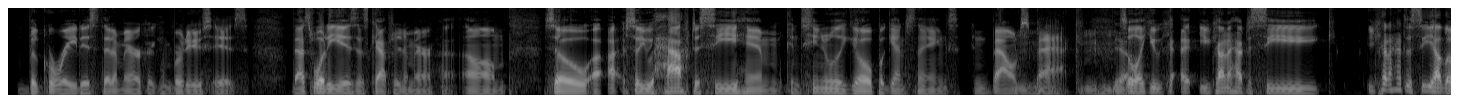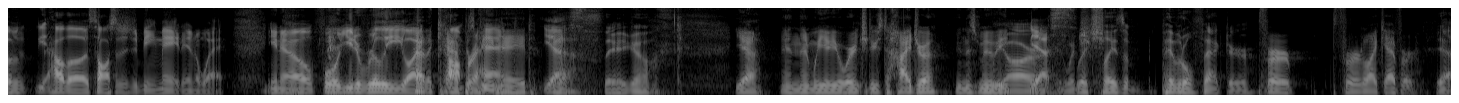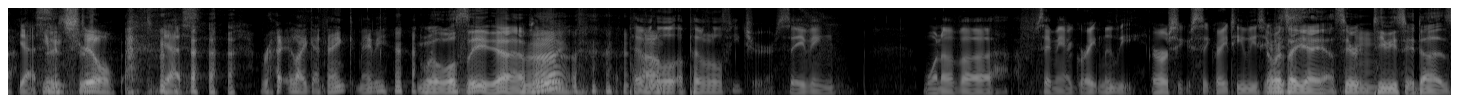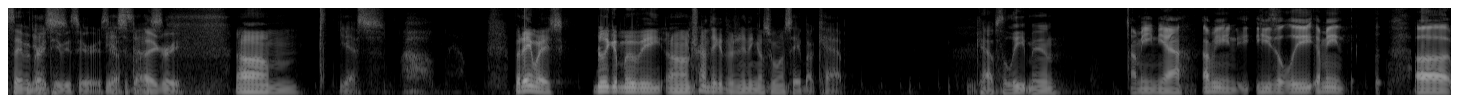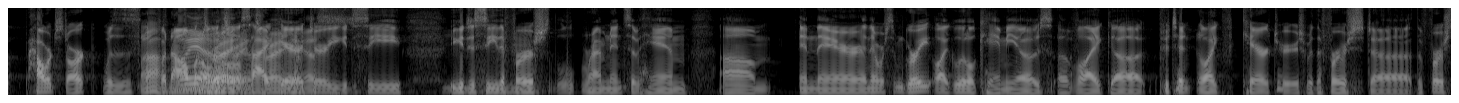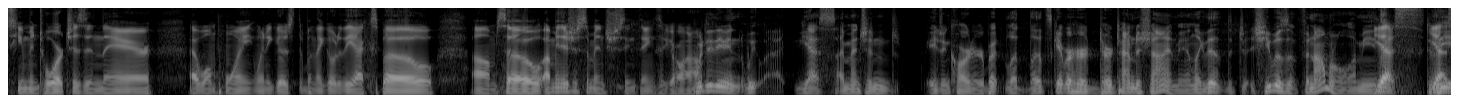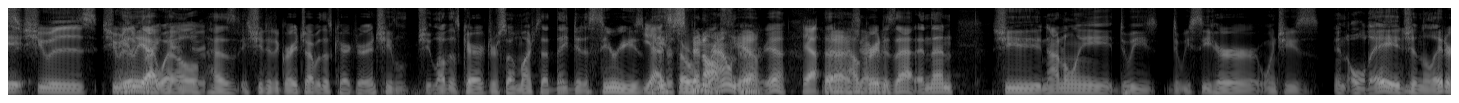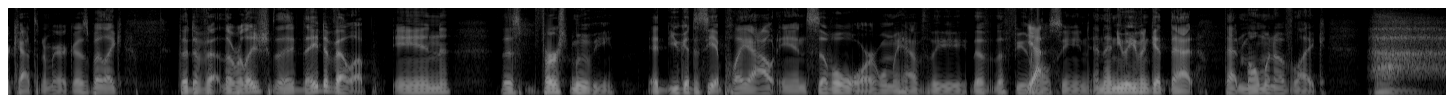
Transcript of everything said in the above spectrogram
the greatest that America can produce is. That's what he is as Captain America. Um, so, I I- so you have to see him continually go up against things and bounce mm-hmm. back. Mm-hmm. Yeah. So, like you, uh, you kind of have to see, you kind of have to see how the how the sausage is being made in a way, you know, for you to really like the cap is being comprehend. made. Yes. There you go. Yeah, and then we were introduced to Hydra in this movie We are. Yes. Which, Which- plays a pivotal factor. for for like ever. Yeah. Yes. Even It's still, Yes. right? Like I think maybe. Well, we'll see. Yeah, absolutely. a pivotal a pivotal feature saving one of uh saving a great movie or a se- se- great TV series. I would say, yeah, yeah. Ser- TV, se- it does save a great TV series. Yes, Yes, it I agree. Um, yes. Oh, man. But anyways, really good movie. Um, I'm trying to think if there's anything else we want to say about Cap. Cap's elite, man. I mean, yeah. I mean, he's elite. I mean, uh, Howard Stark was Ah. a phenomenal Oh, yeah, right, side right, character. yes. You get to see, you get to see the Mm-hmm. first remnants of him. Um, in there, and there were some great like little cameos of like uh potent like characters with the first uh the first Human Torch is in there at one point when he goes when they go to the expo. Um, so I mean, there's just some interesting things that go on. We didn't even. We uh, yes, I mentioned Agent Carter, but let, let's give her, her her time to shine, man. Like the, the, she was phenomenal. I mean, yes, yes, be- she was she was Hayley a great Atwell character. has she did a great job with this character, and she she loved this character so much that they did a series Yeah, based a spin-off, around yeah. her. Yeah, Yeah. That- Yeah, how great is that? And then she not only do we do we see her when she's in old age in the later Captain Americas, but like the deve- the relationship that they develop in this first movie. It, you get to see it play out in Civil War when we have the the, the funeral scene, and then you even get that that moment of like,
